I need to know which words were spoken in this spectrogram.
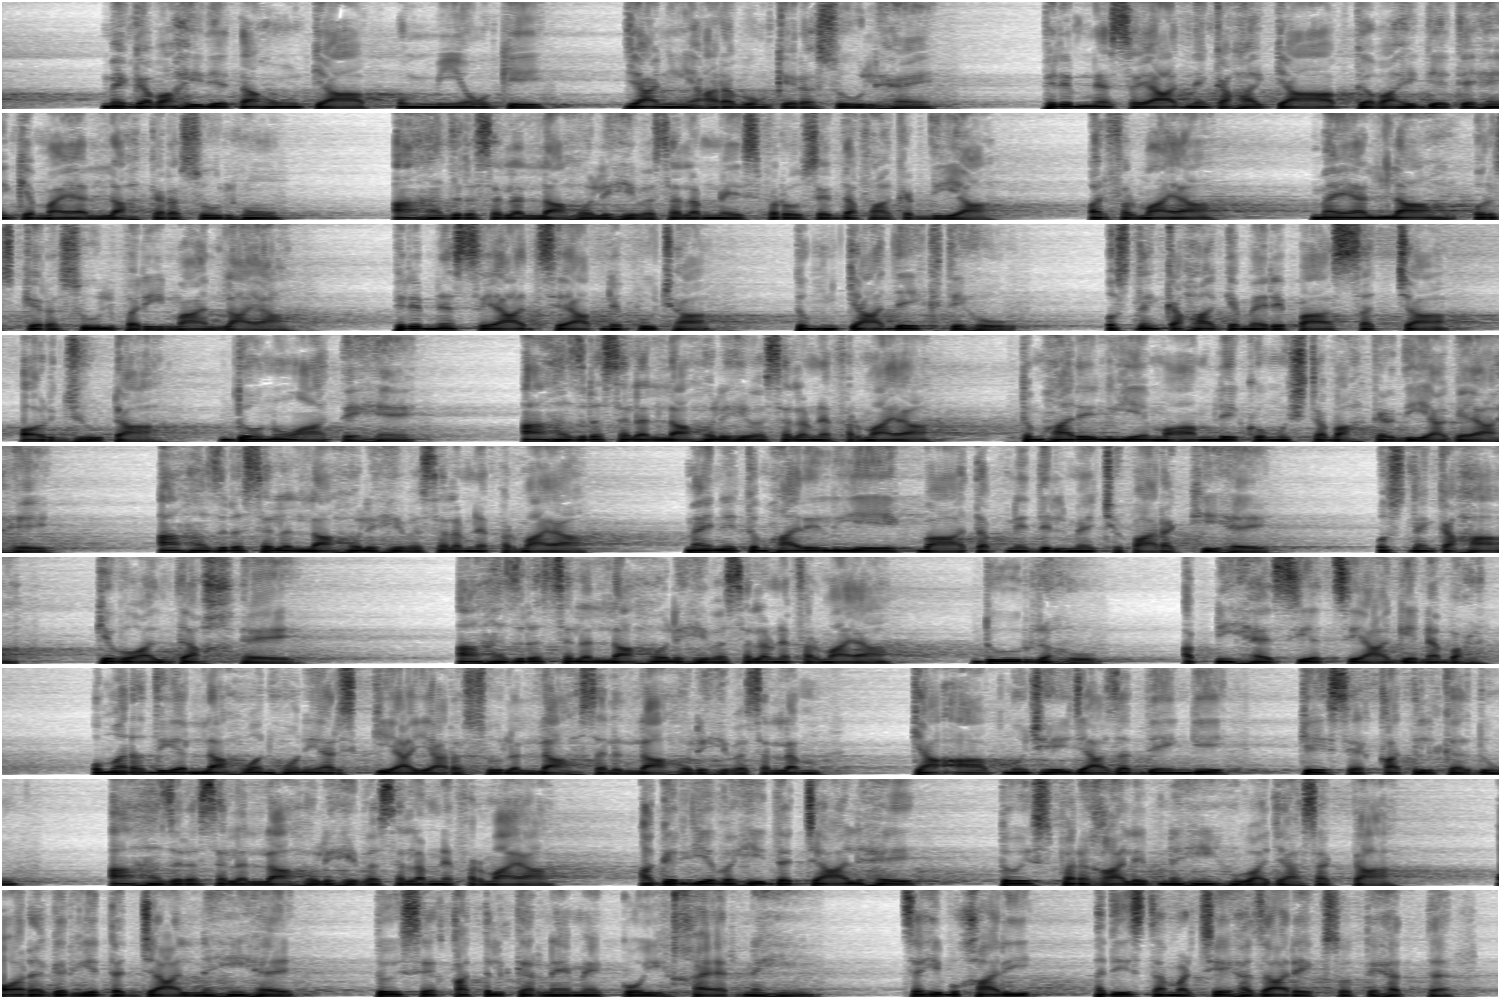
میں گواہی دیتا ہوں کہ آپ امیوں کے یعنی عربوں کے رسول ہیں۔ پھر ابن سیاد نے کہا، کیا آپ گواہی دیتے ہیں کہ میں اللہ کا رسول ہوں؟ آ حضرت صلی اللہ علیہ وسلم نے اس پر اسے دفع کر دیا اور فرمایا، میں اللہ اور اس کے رسول پر ایمان لایا۔ پھر ابن سیاد سے آپ نے پوچھا تم کیا دیکھتے ہو؟ اس نے کہا کہ میرے پاس سچا اور جھوٹا دونوں آتے ہیں۔ آ حضرت صلی اللہ علیہ وسلم نے فرمایا، تمہارے لیے معاملے کو مشتبہ کر دیا گیا ہے۔ آ حضرت صلی اللہ علیہ وسلم نے فرمایا، میں نے تمہارے لیے ایک بات اپنے دل میں چھپا رکھی ہے۔ اس نے کہا کہ وہ الدخ ہے۔ آ حضرت صلی اللہ علیہ وسلم نے فرمایا، دور رہو، اپنی حیثیت سے آگے نہ بڑھ۔ عمر رضی اللہ عنہ نے عرض کیا، یا رسول اللہ صلی اللہ علیہ وسلم، کیا آپ مجھے اجازت دیں گے کہ اسے قتل کر دوں؟ آ، حضرت صلی اللہ علیہ وسلم نے فرمایا، اگر یہ وہی دجال ہے تو اس پر غالب نہیں ہوا جا سکتا، اور اگر یہ دجال نہیں ہے تو اسے قتل کرنے میں کوئی خیر نہیں۔ صحیح بخاری، حدیث نمبر 6173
